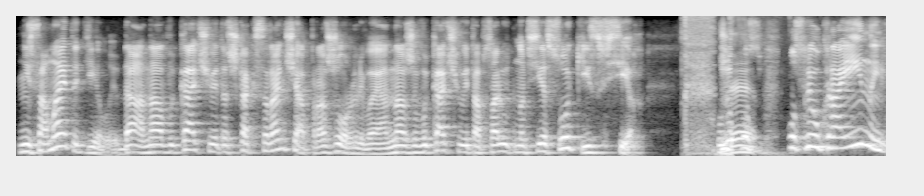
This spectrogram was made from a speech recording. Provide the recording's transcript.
не сама это делает, да, она выкачивает, это же как саранча прожорливая, она же выкачивает абсолютно все соки из всех. Уже да. после, после Украины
